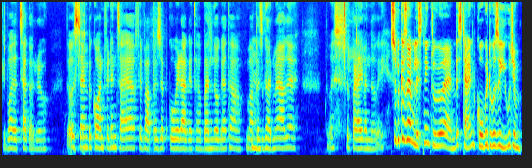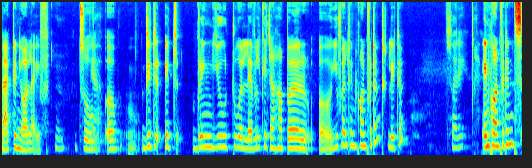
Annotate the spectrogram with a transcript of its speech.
कि बहुत अच्छा कर रहे हो। तो उस टाइम पे कॉन्फिडेंस आया फिर वापस जब कोविड आ गया था बंद हो गया था वापस हम्म। घर में आ गए तो बस फिर पढ़ाई बंद हो गई। So because I am listening to you I understand Covid was a huge impact in your life so did it bring you to a level के जहाँ पर you felt in confident later sorry in confidence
